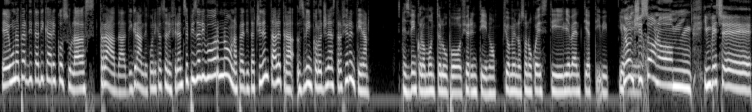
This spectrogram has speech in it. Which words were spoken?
E una perdita di carico sulla strada di grande comunicazione Firenze-Pisa-Livorno. Una perdita accidentale tra Svincolo Ginestra-Fiorentina e Svincolo Montelupo Fiorentino. Più o meno sono questi gli eventi attivi. Io Non ci sono, mh, invece,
